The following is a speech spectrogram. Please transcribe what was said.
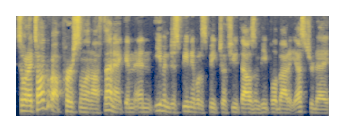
So when I talk about personal and authentic, and, and even just being able to speak to a few thousand people about it yesterday,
